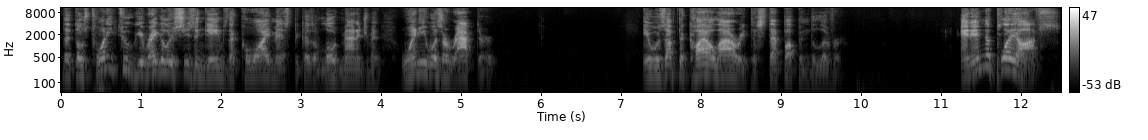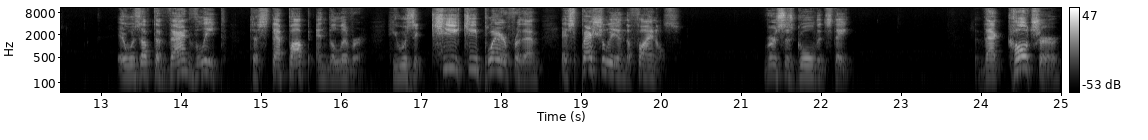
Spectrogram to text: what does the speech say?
that those 22 regular season games that Kawhi missed because of load management when he was a Raptor, it was up to Kyle Lowry to step up and deliver. And in the playoffs, it was up to VanVleet to step up and deliver. He was a key, key player for them, especially in the finals versus Golden State. That culture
